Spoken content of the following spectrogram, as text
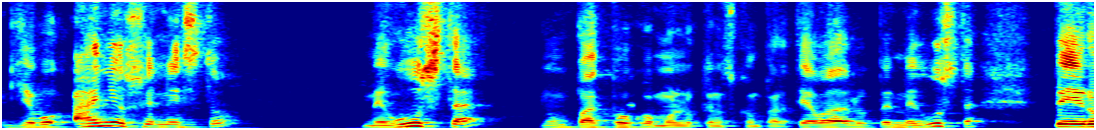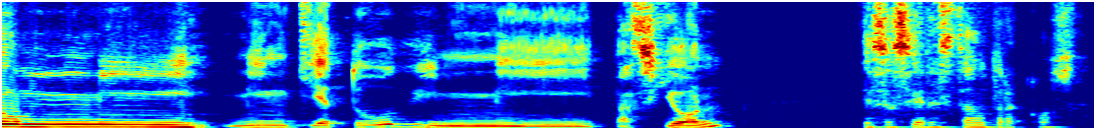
llevo años en esto, me gusta, un poco como lo que nos compartía Guadalupe, me gusta, pero mi, mi inquietud y mi pasión es hacer esta otra cosa.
